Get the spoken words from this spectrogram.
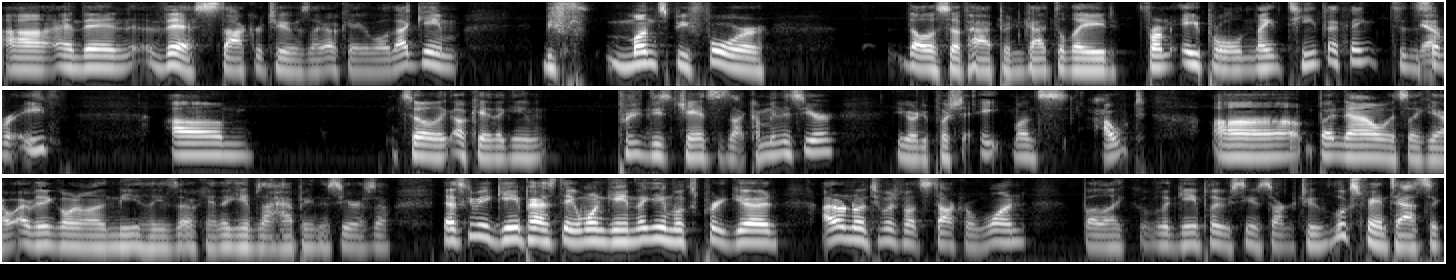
uh, and then this Stalker Two is like okay, well that game, bef- months before all this stuff happened, got delayed from April 19th, I think, to December 8th. Um, so like okay, that game pretty decent chance it's not coming this year. You already pushed it eight months out. Uh, but now it's like yeah, everything going on immediately is okay. That game's not happening this year, so that's gonna be a Game Pass Day One game. That game looks pretty good. I don't know too much about Stalker One, but like the gameplay we've seen in Stalker Two looks fantastic.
